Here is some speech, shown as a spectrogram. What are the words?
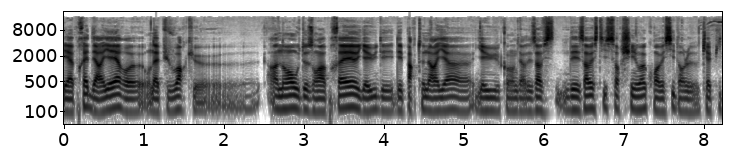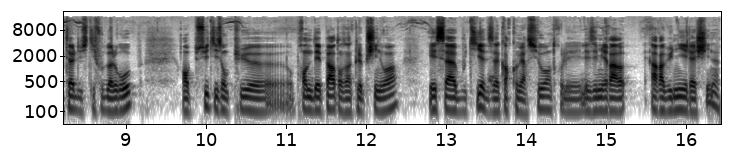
Et après, derrière, on a pu voir que un an ou deux ans après, il y a eu des, partenariats, il y a eu comment dire, des, investisseurs chinois qui ont investi dans le capital du City Football Group. Ensuite, ils ont pu euh, prendre des parts dans un club chinois et ça a abouti à des accords commerciaux entre les, Émirats arabes unis et la Chine.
